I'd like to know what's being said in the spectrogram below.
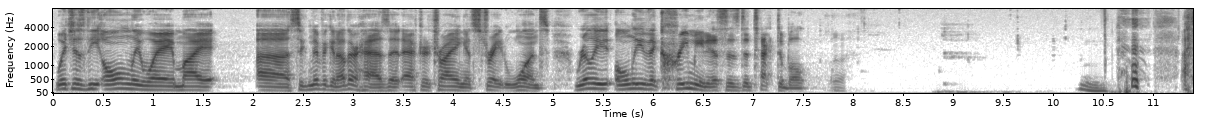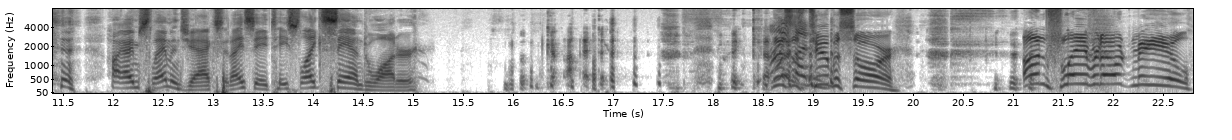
which is the only way my uh, significant other has it after trying it straight once, really only the creaminess is detectable. Hi, I'm Slammin' Jacks, and I say it tastes like sand water. God. God. This is I'm Tubasaur. Unflavored oatmeal.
